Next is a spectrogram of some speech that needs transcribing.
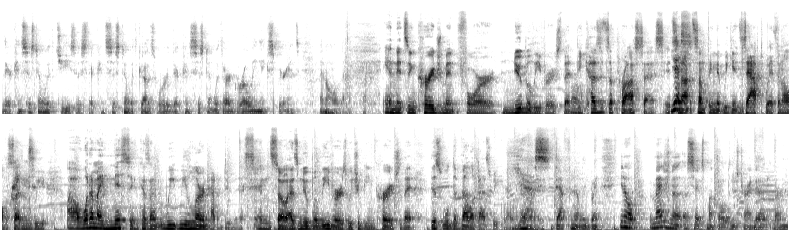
they're consistent with Jesus, they're consistent with God's word, they're consistent with our growing experience and all of that. and it's encouragement for new believers that oh. because it's a process it's Yes. not something that we get zapped with and all of a sudden we oh what am i missing because we, we learn how to do this and so as new believers we should be encouraged that this will develop as we grow Yes, definitely. But you know, imagine a, a six-month-old who's trying to learn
